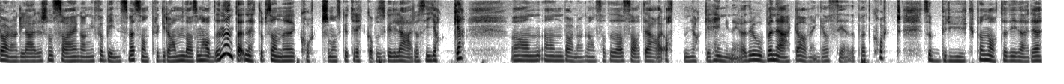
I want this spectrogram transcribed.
barnehagelærer som sa en gang i forbindelse med et sånt program da, som hadde nettopp sånne kort som man skulle trekke opp, og så skulle de lære å si jakke. Og han, han barnehageansatte da sa at jeg har 18 jakker hengende i garderoben, jeg er ikke avhengig av å se det på et kort. Så bruk på en måte de der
